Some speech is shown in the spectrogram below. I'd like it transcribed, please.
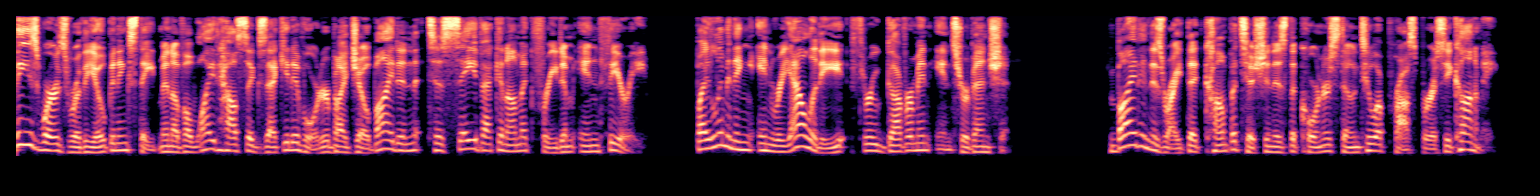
These words were the opening statement of a White House executive order by Joe Biden to save economic freedom in theory, by limiting in reality through government intervention. Biden is right that competition is the cornerstone to a prosperous economy.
